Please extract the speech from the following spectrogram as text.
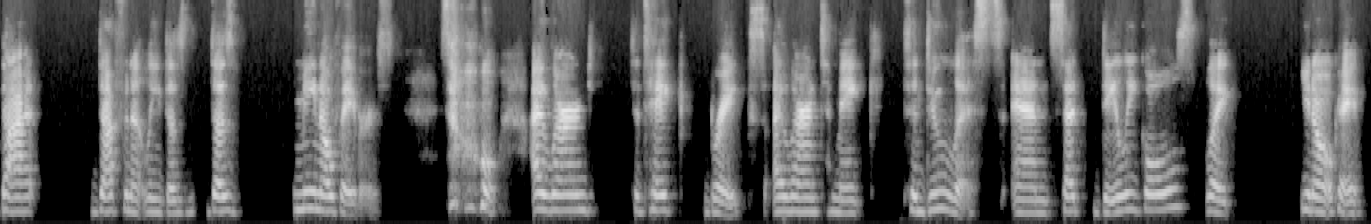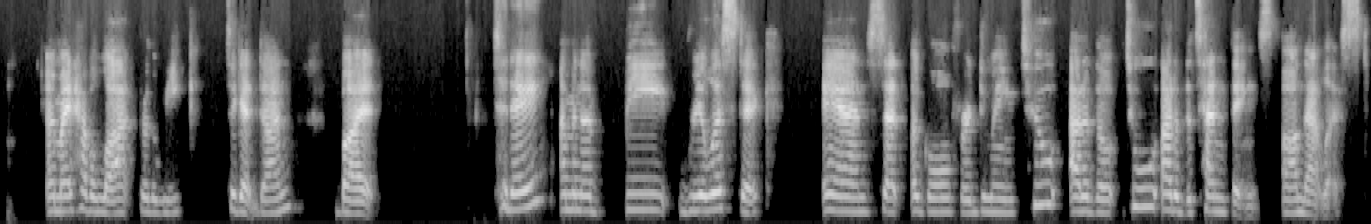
that definitely does does me no favors. So i learned to take breaks. I learned to make to-do lists and set daily goals. Like you know okay i might have a lot for the week to get done but today i'm going to be realistic and set a goal for doing two out of the two out of the 10 things on that list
